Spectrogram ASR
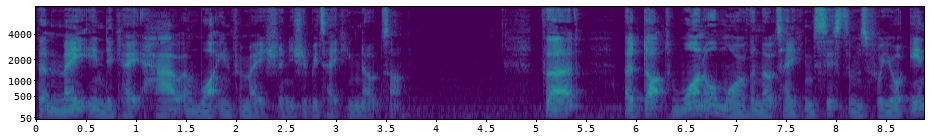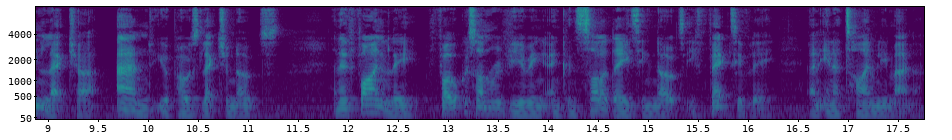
that may indicate how and what information you should be taking notes on. Third, adopt one or more of the note-taking systems for your in-lecture and your post-lecture notes. And then finally, focus on reviewing and consolidating notes effectively and in a timely manner.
